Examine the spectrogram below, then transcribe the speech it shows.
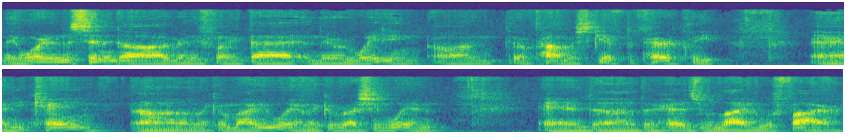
They weren't in the synagogue or anything like that, and they were waiting on their promised gift, the Paraclete, and He came uh, like a mighty wind, like a rushing wind and uh, their heads were lighted with fire.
